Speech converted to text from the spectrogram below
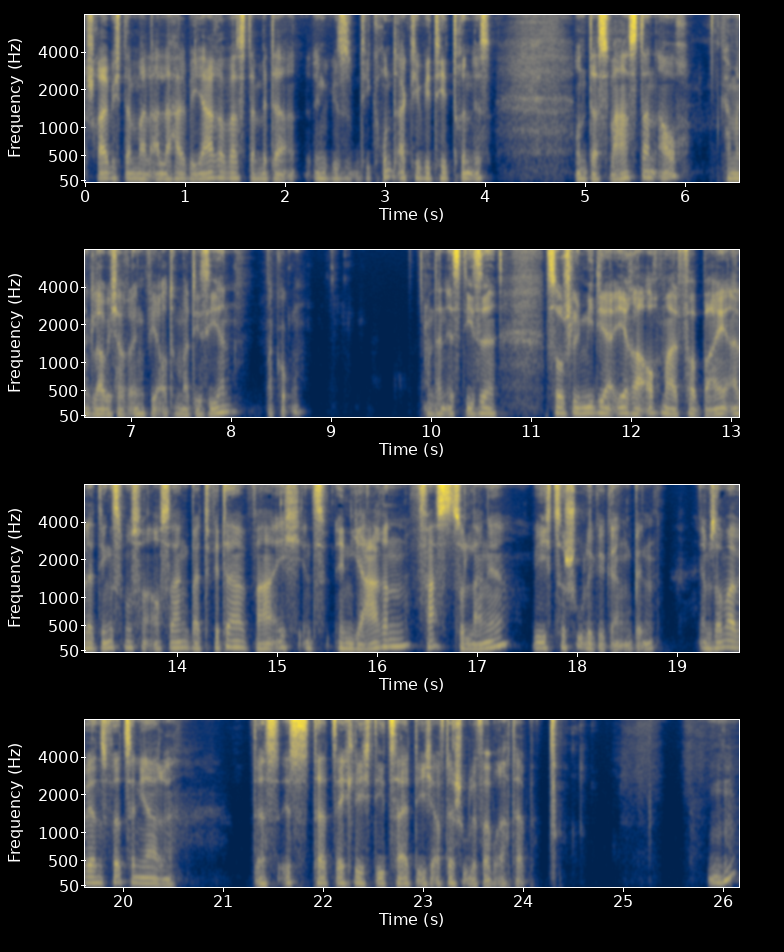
schreibe ich dann mal alle halbe Jahre was, damit da irgendwie so die Grundaktivität drin ist. Und das war's dann auch. Kann man, glaube ich, auch irgendwie automatisieren. Mal gucken. Und dann ist diese Social Media Ära auch mal vorbei. Allerdings muss man auch sagen, bei Twitter war ich in, in Jahren fast so lange, wie ich zur Schule gegangen bin. Im Sommer werden es 14 Jahre. Das ist tatsächlich die Zeit, die ich auf der Schule verbracht habe. Mhm.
